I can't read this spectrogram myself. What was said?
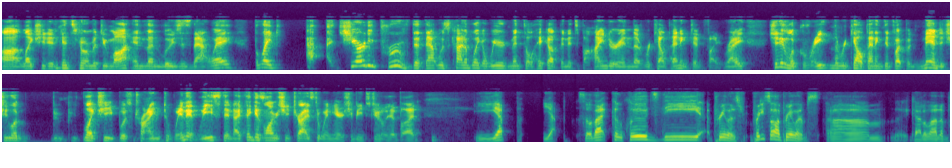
uh, like she did against Norma Dumont, and then loses that way. But like I, she already proved that that was kind of like a weird mental hiccup, and it's behind her in the Raquel Pennington fight, right? She didn't look great in the Raquel Pennington fight, but man, did she look like she was trying to win at least. And I think as long as she tries to win here, she beats Julia Budd. Yep, yep. So that concludes the prelims. Pretty solid prelims. Um, got a lot of.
